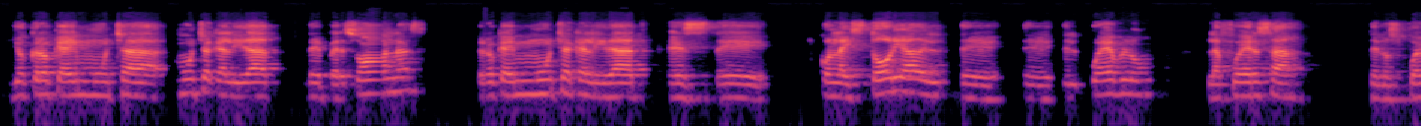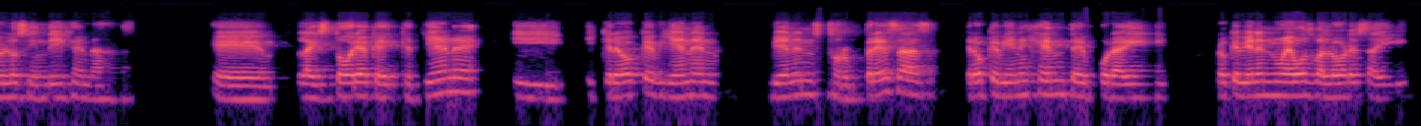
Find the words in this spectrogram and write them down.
Yo creo que hay mucha, mucha calidad de personas, creo que hay mucha calidad este, con la historia del, de, del pueblo, la fuerza de los pueblos indígenas, eh, la historia que, que tiene y, y, creo que vienen, vienen sorpresas, creo que viene gente por ahí, creo que vienen nuevos valores ahí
